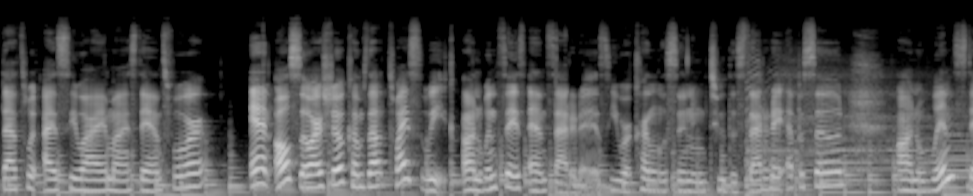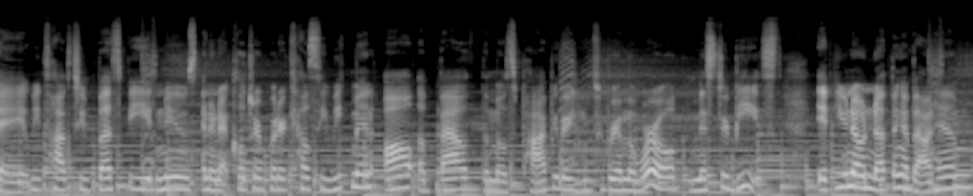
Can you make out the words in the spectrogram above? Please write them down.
that's what ICYMI stands for. And also, our show comes out twice a week on Wednesdays and Saturdays. You are currently listening to the Saturday episode. On Wednesday, we talk to BuzzFeed News internet culture reporter Kelsey Weekman all about the most popular YouTuber in the world, Mr. Beast. If you know nothing about him,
